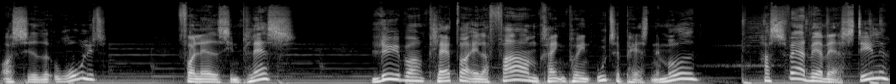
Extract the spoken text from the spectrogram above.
og sidde uroligt, forlade sin plads, løber, klatrer eller farer omkring på en utilpassende måde, har svært ved at være stille,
